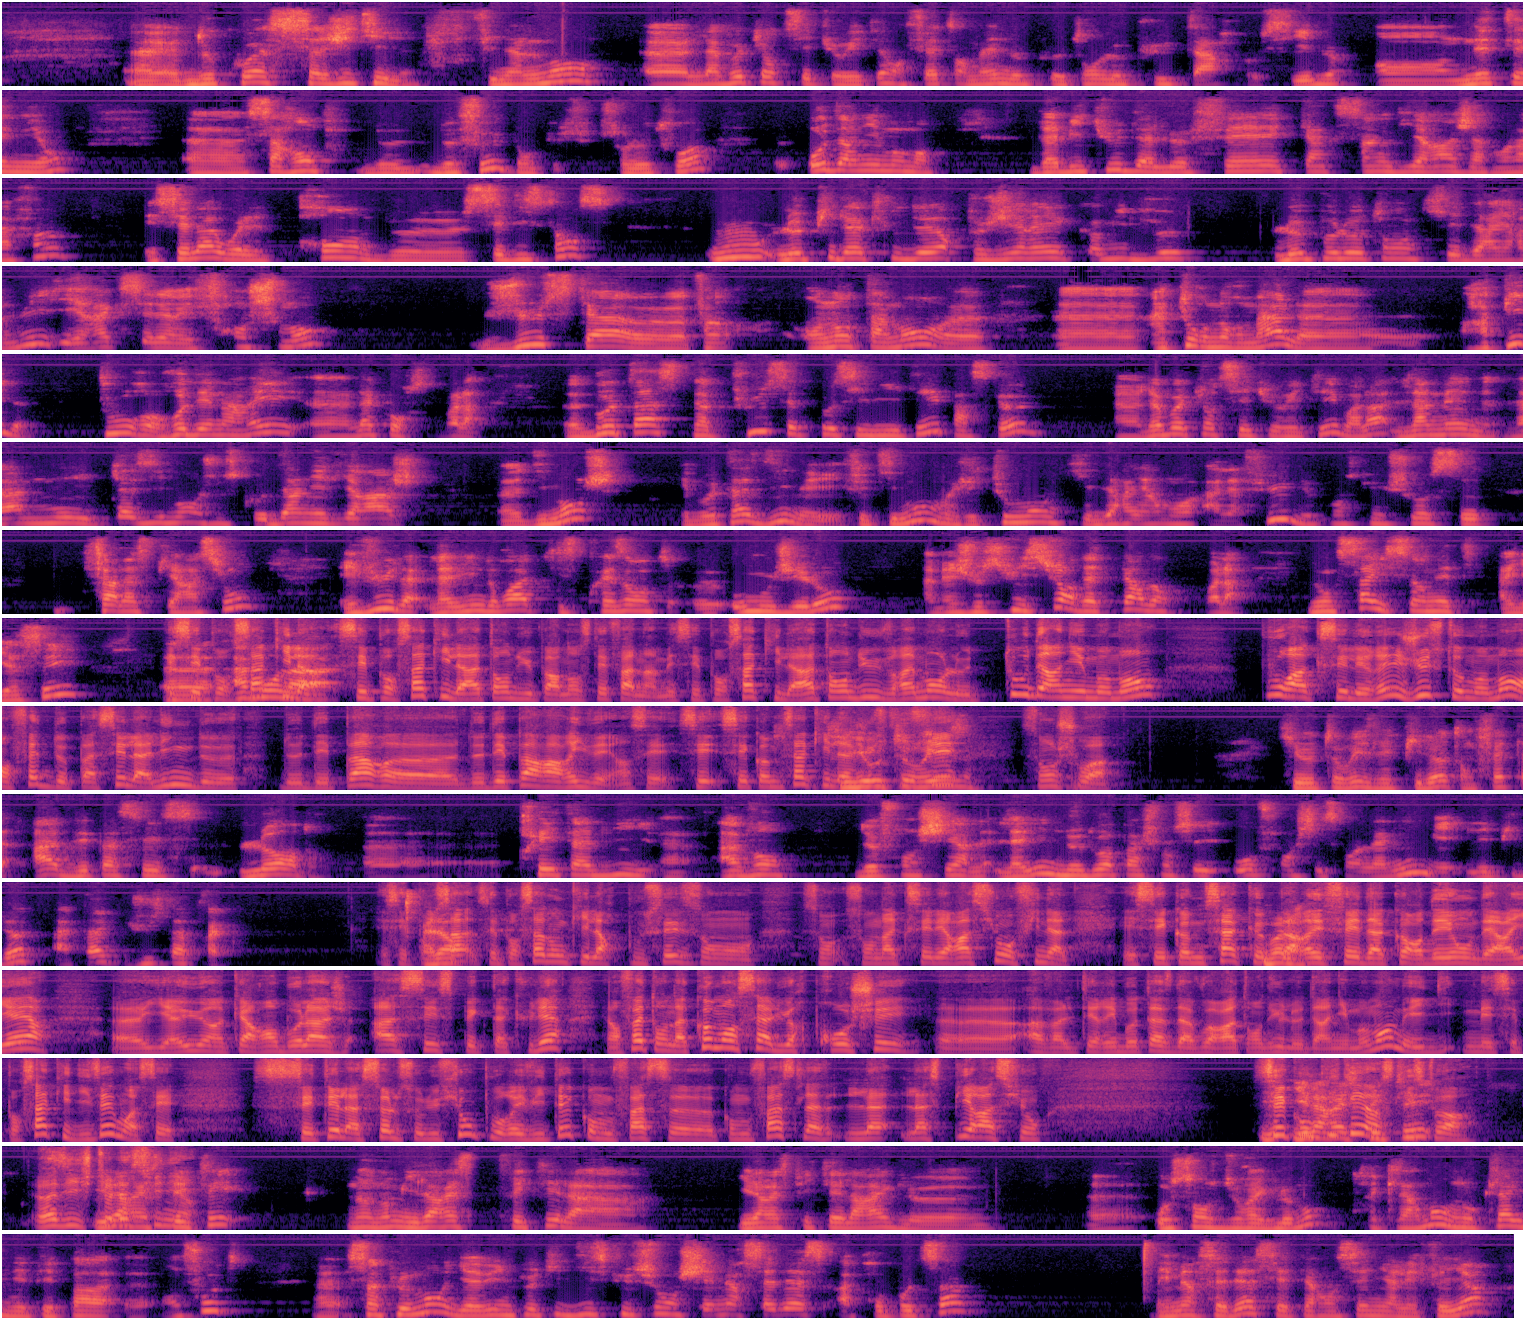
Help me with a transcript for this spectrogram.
Euh, de quoi s'agit-il? Finalement, euh, la voiture de sécurité en fait emmène le peloton le plus tard possible en éteignant euh, sa rampe de, feu, donc sur le toit, au dernier moment. D'habitude, elle le fait 4-5 virages avant la fin, et c'est là où elle prend de ses distances, où le pilote leader peut gérer comme il veut le peloton qui est derrière lui et accélérer franchement jusqu'à, enfin, en entamant un tour normal rapide pour redémarrer euh, la course. Voilà. Euh, Bottas n'a plus cette possibilité parce que euh, la voiture de sécurité, voilà, l'amène, l'a amené quasiment jusqu'au dernier virage dimanche. Et Bottas dit, mais effectivement, moi j'ai tout le monde qui est derrière moi à l'affût. Je pense qu'une chose, c'est faire l'aspiration. Et vu la, ligne droite qui se présente au Mugello, ah ben, je suis sûr d'être perdant. Voilà. Donc ça, il s'en est agacé. Et c'est pour, ça qu'il a, c'est pour ça qu'il a attendu, pardon Stéphane, hein, mais c'est pour ça qu'il a attendu vraiment le tout dernier moment pour accélérer juste au moment en fait de passer la ligne de, départ, euh, de départ arrivée. Hein. C'est comme ça qu'il a justifié son choix. Qui autorise les pilotes en fait à dépasser l'ordre euh, préétabli euh, avant de franchir la ligne ne doit pas changer au franchissement de la ligne, mais les pilotes attaquent juste après. Et c'est pour, ça, pour ça donc qu'il a repoussé son, son, accélération au final. Et c'est comme ça que par effet d'accordéon derrière, euh, il y a eu un carambolage assez spectaculaire. Et en fait, on a commencé à lui reprocher euh, à Valtteri Bottas d'avoir attendu le dernier moment, mais, mais c'est pour ça qu'il disait, moi, c'était la seule solution pour éviter qu'on me fasse, euh, qu'on me fasse l'aspiration. c'est compliqué hein, cette histoire. Vas-y, je te laisse finir. Non, non, mais il a respecté la, il a respecté la règle au sens du règlement, très clairement. Donc là, il n'était pas en faute. Euh, simplement, il y avait une petite discussion chez Mercedes à propos de ça. Et Mercedes s'était renseigné à l'FIA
